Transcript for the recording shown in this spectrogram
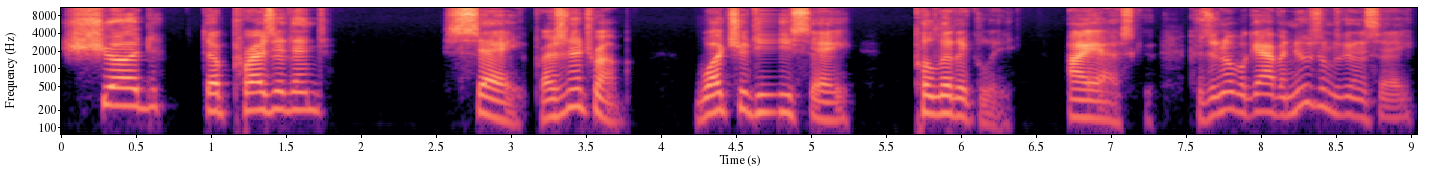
should the president say? President Trump, what should he say politically? I ask you. Because I know what Gavin Newsom's going to say.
